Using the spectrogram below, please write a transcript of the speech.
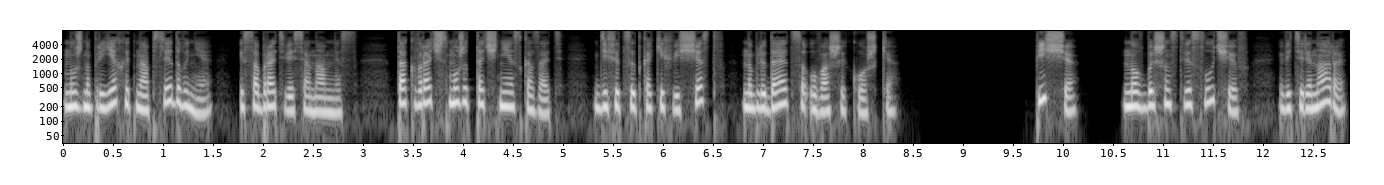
нужно приехать на обследование и собрать весь анамнез. Так врач сможет точнее сказать, дефицит каких веществ наблюдается у вашей кошки. Пища. Но в большинстве случаев ветеринары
